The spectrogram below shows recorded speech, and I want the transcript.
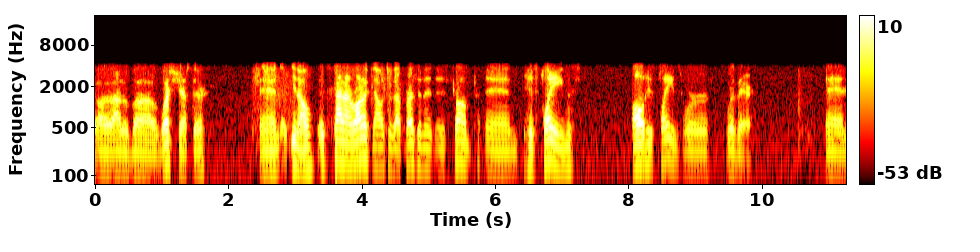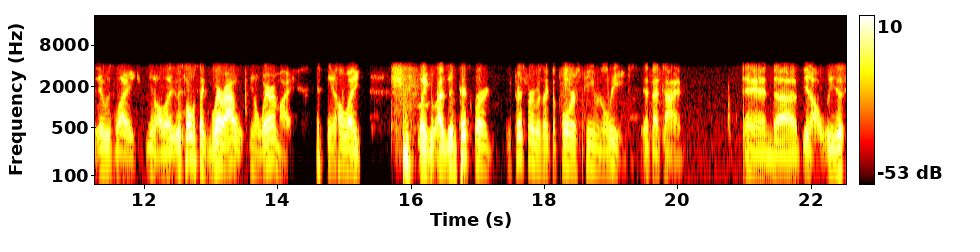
uh, out of uh Westchester. And you know, it's kind of ironic now because our president is Trump and his planes all his planes were were there. And it was like, you know, like it was almost like where out, you know, where am I? you know, like like as in Pittsburgh Pittsburgh was like the poorest team in the league at that time, and uh, you know we just,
